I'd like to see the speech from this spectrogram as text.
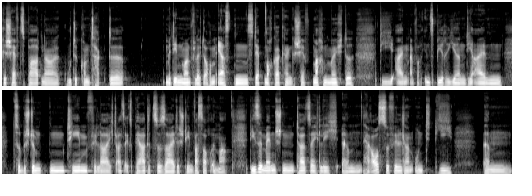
Geschäftspartner, gute Kontakte, mit denen man vielleicht auch im ersten Step noch gar kein Geschäft machen möchte, die einen einfach inspirieren, die einen zu bestimmten Themen vielleicht als Experte zur Seite stehen, was auch immer. Diese Menschen tatsächlich ähm, herauszufiltern und die ähm,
